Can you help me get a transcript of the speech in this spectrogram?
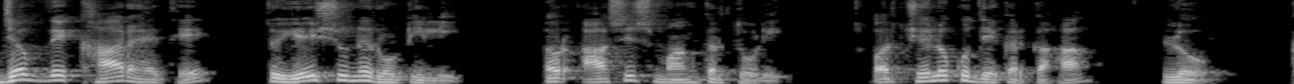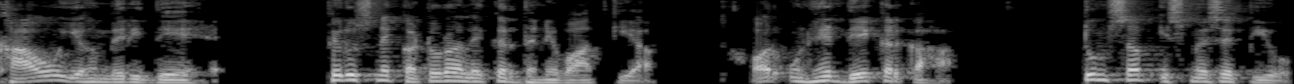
जब वे खा रहे थे तो यीशु ने रोटी ली और आशीष मांगकर तोड़ी और चेलों को देकर कहा, लो खाओ, यह मेरी देह है। फिर उसने कटोरा लेकर धन्यवाद किया और उन्हें देकर कहा, तुम सब इसमें से पियो,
